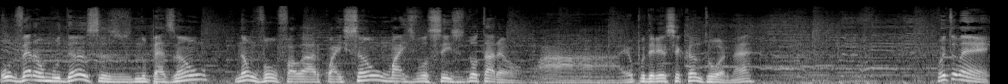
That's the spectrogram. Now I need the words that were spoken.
Houveram mudanças no pezão, não vou falar quais são, mas vocês notarão. Ah, eu poderia ser cantor, né? Muito bem,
